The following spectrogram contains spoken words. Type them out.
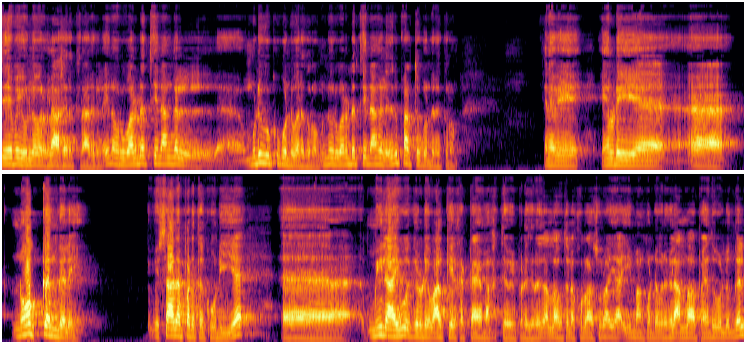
தேவையுள்ளவர்களாக இருக்கிறார்கள். இன்னொரு வருடத்தை நாங்கள் முடிவுக்கு கொண்டு வருகிறோம். இன்னொரு வருடத்தை நாங்கள் எதிர்பார்த்து கொண்டிருக்கிறோம். எனவே என்னுடைய நோக்கங்களை விசாலப்படுத்தக்கூடிய மீளாய்வு எங்களுடைய வாழ்க்கையில் கட்டாயமாக தேவைப்படுகிறது. அல்லாஹ் தலா குர்ஆன் சுரா யா ஈமான் கொண்டவர்கள் அல்லாஹ் பயந்து கொள்ளுங்கள்.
